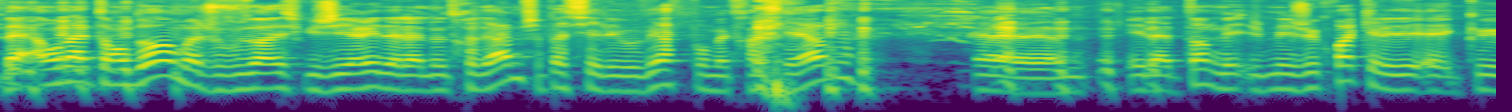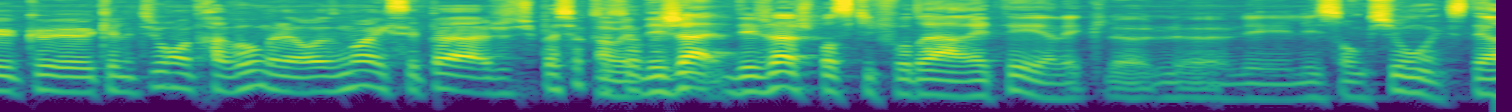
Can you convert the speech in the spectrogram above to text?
Ben, en attendant, moi, je vous aurais suggéré d'aller à Notre-Dame. Je ne sais pas si elle est ouverte pour mettre un cierge. Euh, et d'attendre. Mais, mais, je crois qu'elle est, que, qu'elle est toujours en travaux, malheureusement, et que c'est pas. Je suis pas sûr que ce ah, soit. Déjà, déjà, je pense qu'il faudrait arrêter avec le, les, sanctions, etc.,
